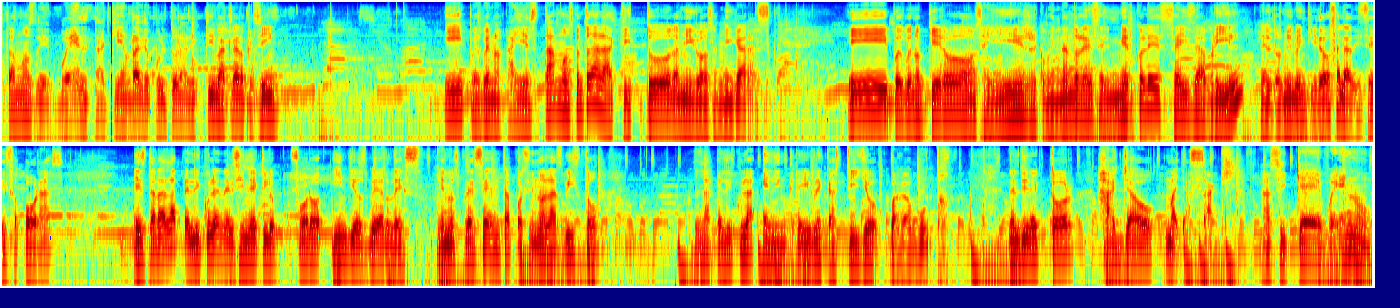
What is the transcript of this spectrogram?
Estamos de vuelta aquí en Radio Cultura Adictiva, claro que sí. Y pues bueno, ahí estamos con toda la actitud, amigos, amigas. Y pues bueno, quiero seguir recomendándoles el miércoles 6 de abril del 2022 a las 16 horas. Estará la película en el Cine Club Foro Indios Verdes, que nos presenta, por si no la has visto, la película El increíble castillo vagabundo del director Hayao Miyazaki. Así que bueno,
